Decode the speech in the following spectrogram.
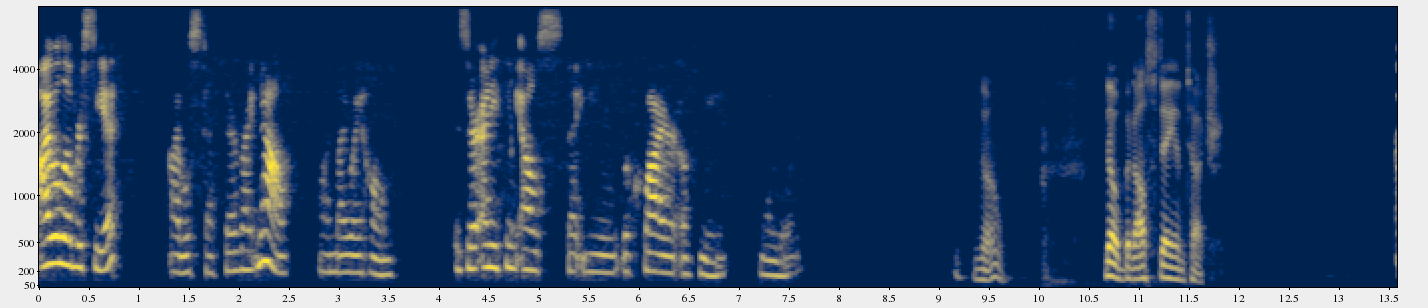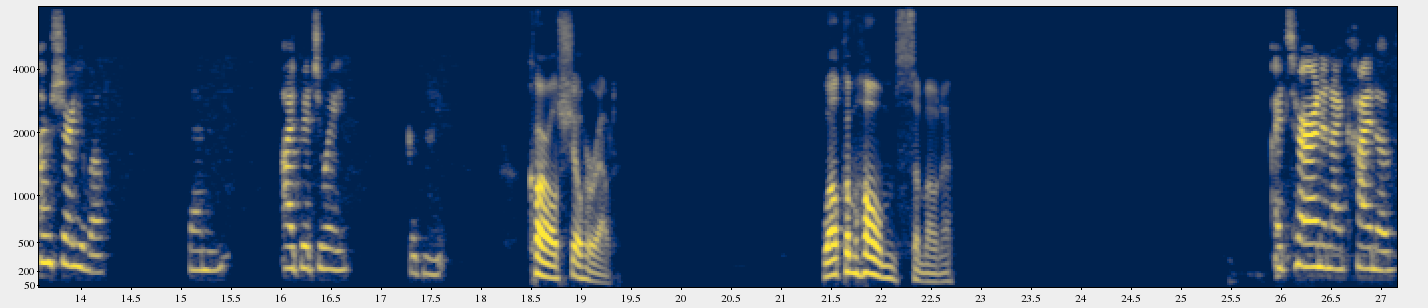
I will oversee it. I will step there right now on my way home. Is there anything else that you require of me, my lord? No, no, but I'll stay in touch. I'm sure you will. Then I bid you a good night. Carl, show her out. Welcome home, Simona. I turn and I kind of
